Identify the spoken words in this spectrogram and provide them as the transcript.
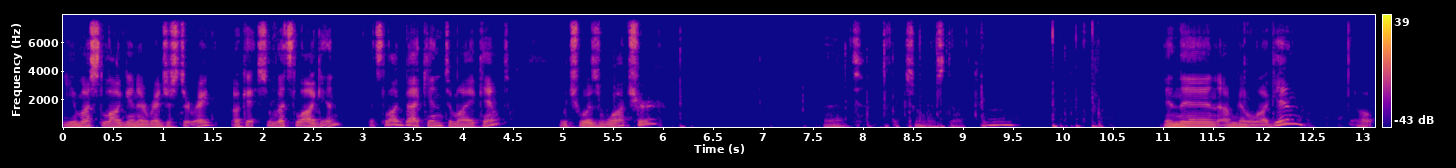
You must log in and register right? Okay so let's log in. Let's log back into my account which was watcher at fixos.com and then I'm going to log in. Oh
